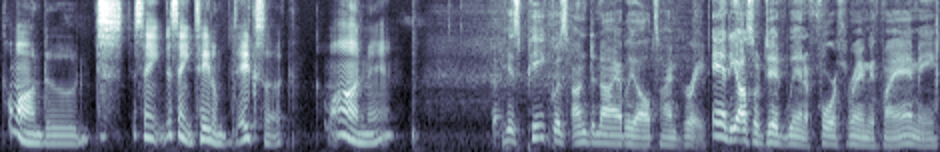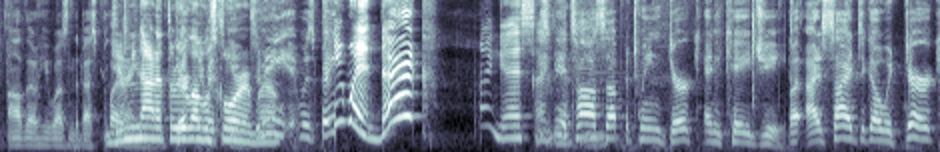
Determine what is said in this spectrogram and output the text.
come on, dude. This ain't this ain't Tatum dick suck. Come on, man. His peak was undeniably all-time great, and he also did win a fourth ring with Miami, although he wasn't the best player. Jimmy not a three-level Nowitzki. scorer, bro. me, it was basically He went Dirk. I guess. I This could be a toss up between Dirk and KG, but I decided to go with Dirk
